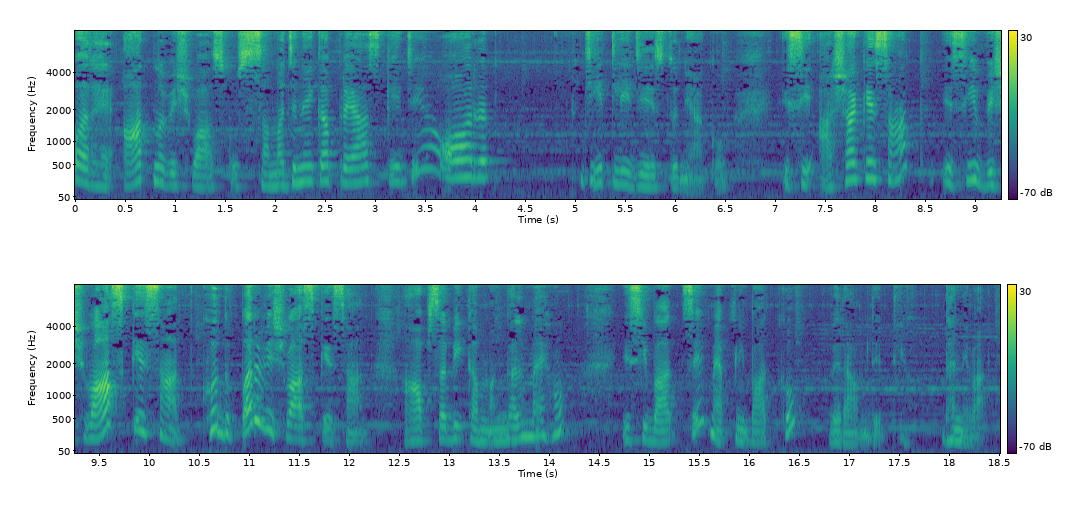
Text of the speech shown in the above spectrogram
पर है, आत्मविश्वास को समझने का प्रयास कीजिए और जीत लीजिए इस दुनिया को। इसी आशा के साथ, इसी विश्वास के साथ, खुद पर विश्वास के साथ आप सभी का मंगलमय हो। इसी बात से मैं अपनी बात को विराम देती हूँ। धन्यवाद।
